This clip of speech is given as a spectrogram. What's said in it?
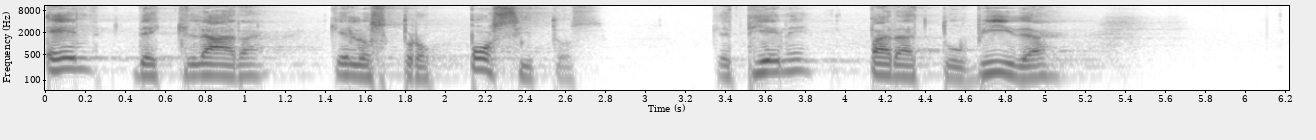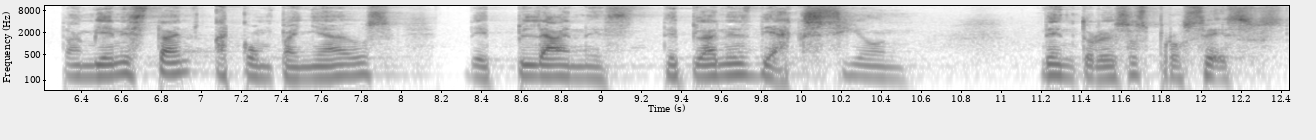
Él declara que los propósitos que tiene para tu vida también están acompañados de planes, de planes de acción dentro de esos procesos.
